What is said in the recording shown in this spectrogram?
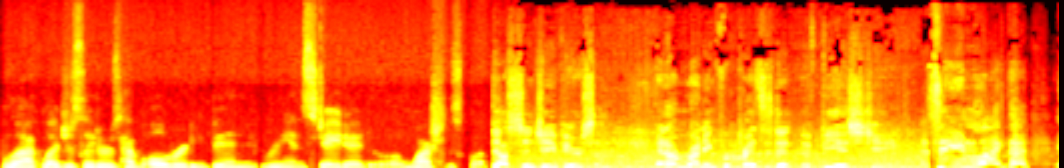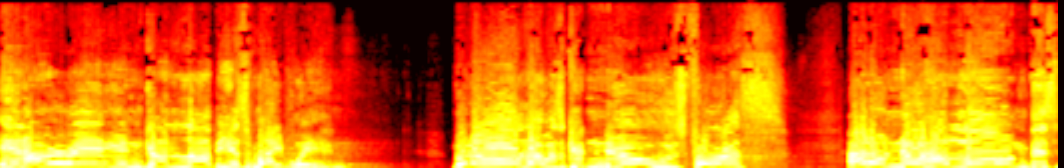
black legislators have already been reinstated. Watch this clip. Justin J. Pearson, and I'm running for president of BSG. Seemed like the NRA and gun lobbyists might win. But oh, that was good news for us. I don't know how long this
